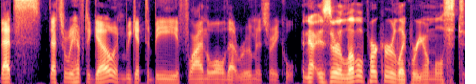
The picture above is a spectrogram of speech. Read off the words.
that's that's where we have to go, and we get to be fly the wall of that room, and it's very cool. Now, is there a level, Parker, like where you almost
